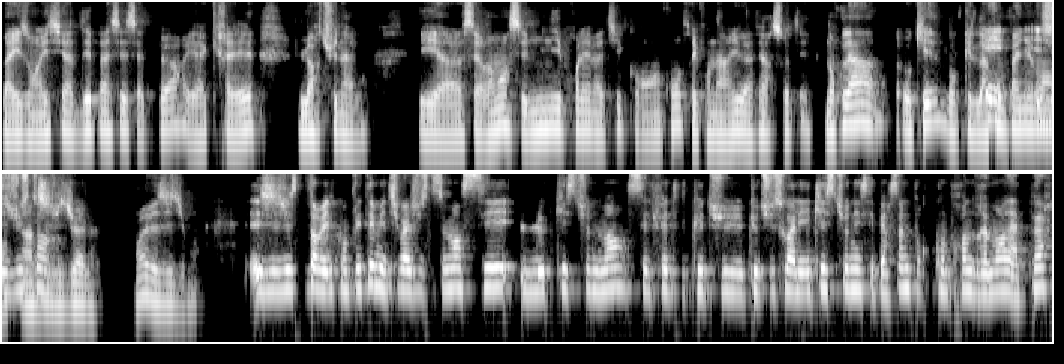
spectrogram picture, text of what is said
bah, ils ont réussi à dépasser cette peur et à créer leur tunnel. Et c'est vraiment ces mini problématiques qu'on rencontre et qu'on arrive à faire sauter. Donc là, ok, donc l'accompagnement individuel. Ouais, vas-y, dis-moi. J'ai juste envie de compléter, mais tu vois, justement, c'est le questionnement, c'est le fait que tu, que tu sois allé questionner ces personnes pour comprendre vraiment la peur.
